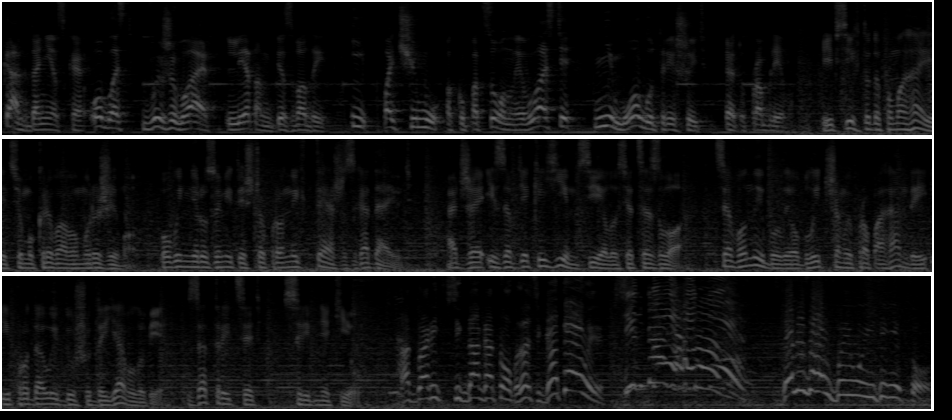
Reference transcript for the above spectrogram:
Как Донецкая область выживает летом без воды? И почему оккупационные власти не могут решить эту проблему? І всі, хто допомагає цьому кривавому режиму, повинні розуміти, що про них теж згадають. Адже і завдяки їм сіялося це зло. Це вони були обличчями пропаганди і продали душу дияволові за 30 срібняків. Отговорить всегда готов. Знаете, готовы? Всегда готов! Залезай в боевую единицу.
